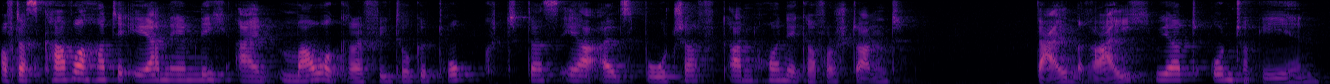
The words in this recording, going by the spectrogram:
Auf das Cover hatte er nämlich ein Mauergraffito gedruckt, das er als Botschaft an Honecker verstand. Dein Reich wird untergehen.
